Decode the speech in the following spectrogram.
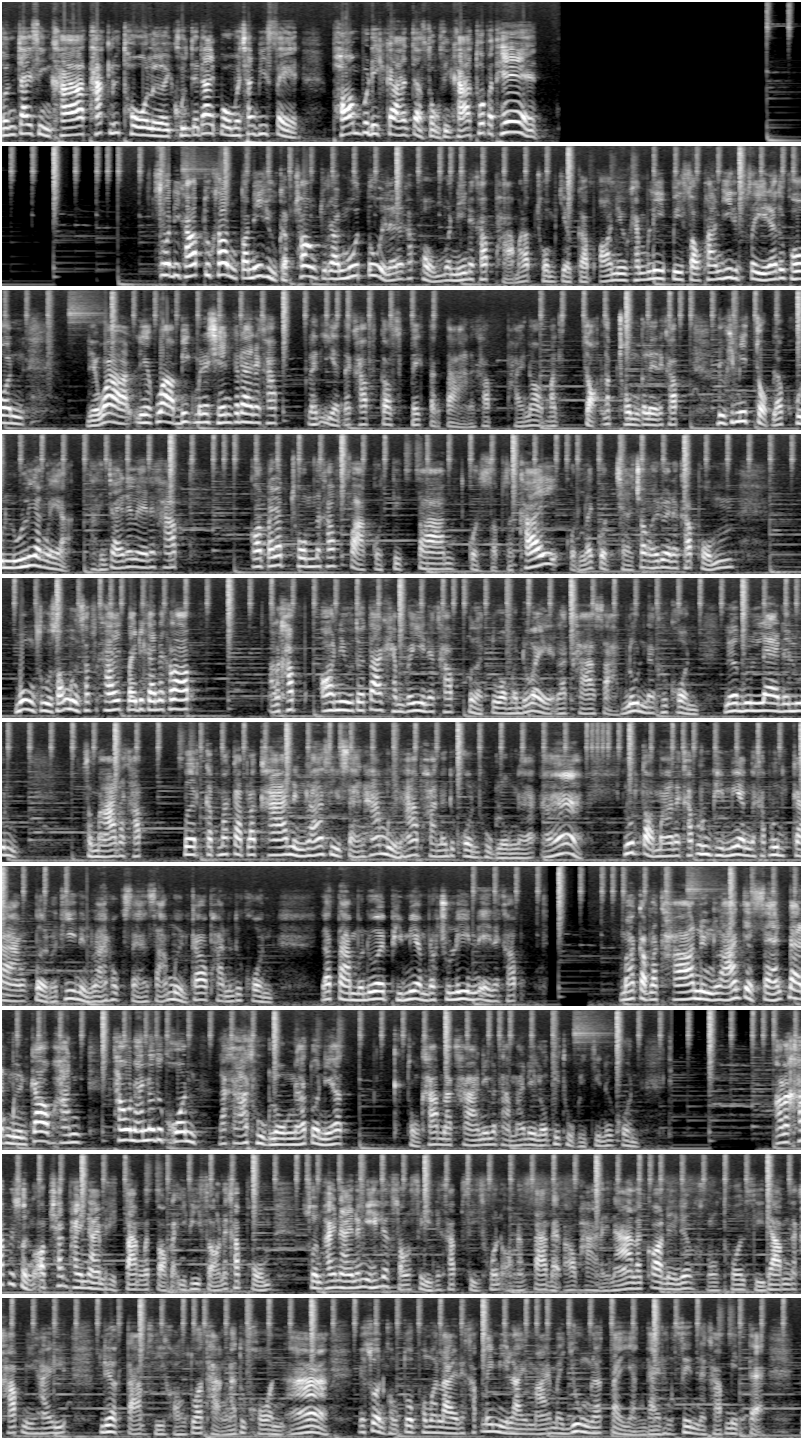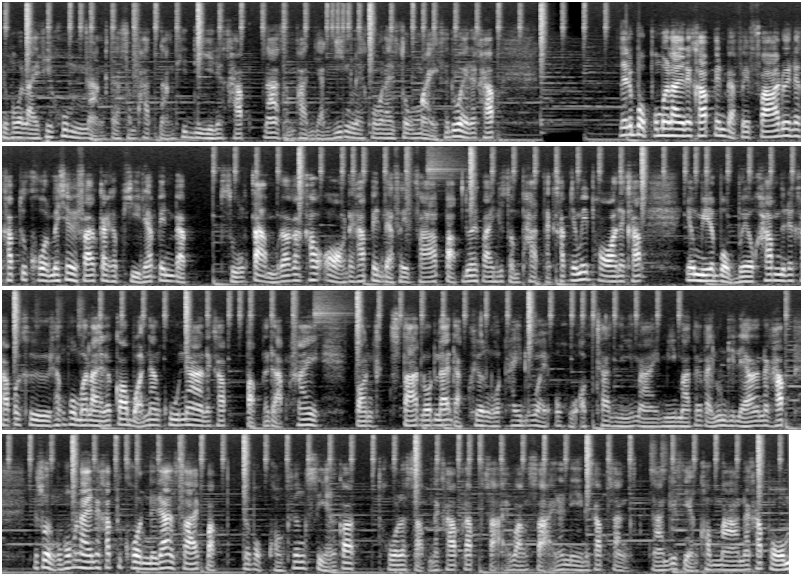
สนใจสินค้าทักหรือโทรเลย คุณจะได้โปรโมชั่นพิเศษ พร้อมบริการจัดส่งสินค้าทั่วประเทศ สวัสดีครับทุกท่าน ตอนนี้อยู่กับช่องจุรันมูตุ้ยแล้วนะครับผมวันนี้นะครับผ่ามารับชมเกี่ยวกับ All New Camry ปี 2024 นะทุกคนเดี๋ยวว่าเรียกว่า Big m a n a g e n ก็ได้นะครับ รายละเอียดนะครับ ก็สเปคต่างๆนะครับ ภายนอกมาเจาะรับชมกันเลยนะครับ ดูคลิปนี้จบแล้วคุณรู้เรื่องเลยอะ่ะ ตัดสินใจได้เลยนะครับ ก่อนไปรับชมนะครับ ฝากกดติดตาม กด Subscribe กดไลค์กดแชร์ช่องให้ด้วยนะครับผม มุ่งสู่ 20,000 Subscribe ไปด้วยกันนะครับเอาละครับ All New Toyota Camry นะครับ เปิดตัวมาด้วยราคา 3 รุ่นนะทุกคน เริ่มรุ่นแรกด้วยรุ่น Smart นะครับ เปิดกับมากับราคา 1 4 5 5 0 0 0นะทุกคนถูกลงนะอ่ารุ่นต่อมานะครับรุ่นพรีเมียมนะครับรุ่นกลางเปิดมาที่ 1 6 3 9 0 0 0นะทุกคน แล้วตามมาด้วยพรีเมียมลักชัวรี่นั่นเองนะครับ มากับราคา 1 7 8 9 0 0 0 เท่านั้นนะทุกคน ราคาถูกลงนะตัวนี้สงครามราคานี่มันทำให้ได้รถที่ถูกจริงทุกคน เอาละครับในส่วนของออปชันภายในมาติดตามกันต่อกับ EP 2 นะครับผม ส่วนภายในนั้นมีให้เลือก 2 สีนะครับ สีโทนออกน้ำตาลแบบเอาผ่าเลยนะ แล้วก็ในเรื่องของโทนสีดำนะครับ มีให้เลือกตามสีของตัวถังนะทุกคน อ่า ในส่วนของตัวพวงมาลัยนะครับ ไม่มีลายไม้มายุ่งและแต่อย่างใดทั้งสิ้นนะครับ มีแต่เป็นพวงมาลัยที่หุ้มหนังแต่สัมผัสหนังที่ดีนะครับ น่าสัมผัสอย่างยิ่งเลยพวงมาลัยทรงใหม่ซะด้วยนะครับในระบบพวงมาลัยนะครับเป็นแบบไฟฟ้าด้วยนะครับทุกคนไม่ใช่ไฟฟ้าการขับขี่นะเป็นแบบ สูงต่ำแล้วก็เข้าออกนะครับ เป็นแบบไฟฟ้าปรับด้วยพายุสัมผัสนะครับ ยังไม่พอนะครับ ยังมีระบบเวลคัมด้วยนะครับ ก็คือทั้งพวงมาลัยแล้วก็เบาะนั่งคู่หน้านะครับ ปรับระดับให้ตอนสตาร์ทรถและดับเครื่องรถให้ด้วย โอ้โห ออปชันนี้มา มีมาตั้งแต่รุ่นที่แล้วนะครับ ในส่วนของพวงมาลัยนะครับ ทุกคนในด้านซ้ายปรับระบบของเครื่องเสียงก็โทรศัพท์นะครับ รับสายวางสายนั่นเองนะครับ สั่งงานที่เสียงคอมมานะครับผม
